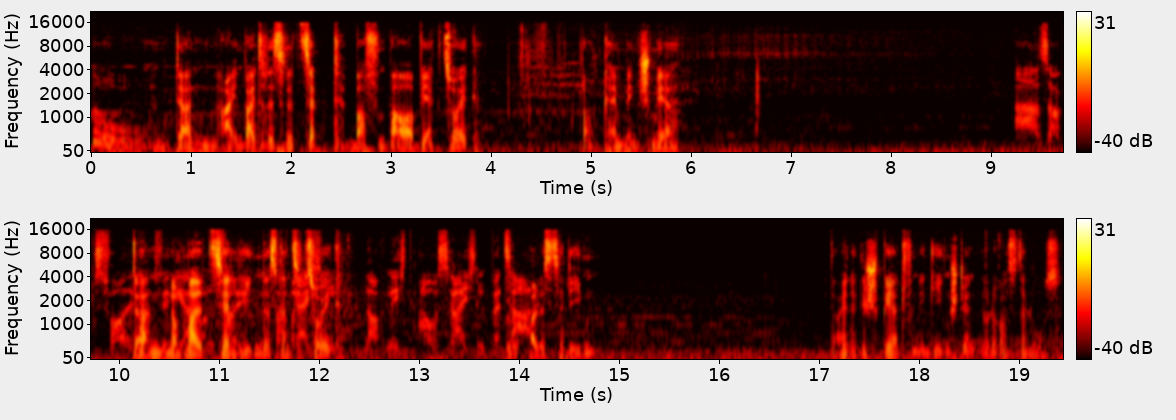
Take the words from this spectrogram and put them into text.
So, dann ein weiteres Rezept. Waffenbauer Werkzeug. Braucht kein Mensch mehr. Dann nochmal zerlegen das ganze Zeug. Alles zerlegen. Da einer gesperrt von den Gegenständen oder was ist da los?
